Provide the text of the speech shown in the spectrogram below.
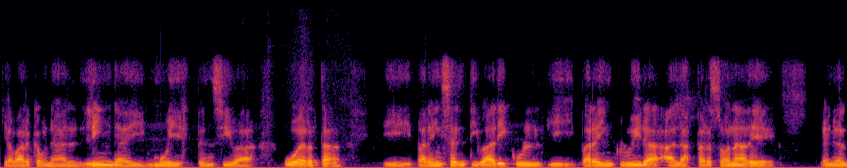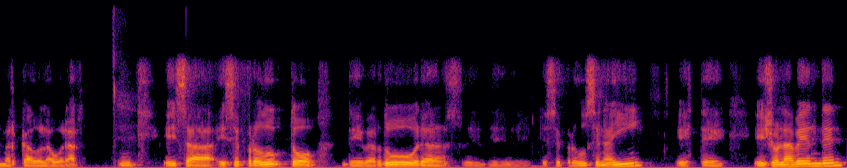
que abarca una linda y muy extensiva huerta, y para incentivar y, para incluir a, las personas de, en el mercado laboral. Esa, ese producto de verduras que se producen ahí, este, ellos la venden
